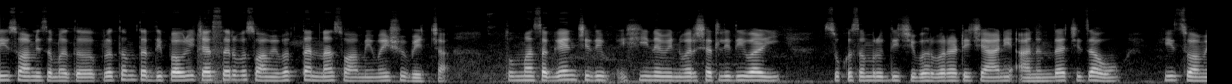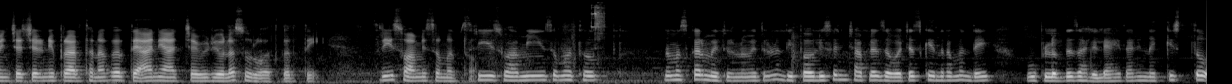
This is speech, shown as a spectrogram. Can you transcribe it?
श्री स्वामी समर्थ. प्रथम तर दीपावलीच्या सर्व स्वामी भक्तांना स्वामीमय शुभेच्छा. तुम्हा सगळ्यांची दि ही नवीन वर्षातली दिवाळी सुखसमृद्धीची भरभराटीची आणि आनंदाची जावो ही स्वामींच्या चरणी प्रार्थना करते आणि आजच्या व्हिडिओला सुरुवात करते. श्री स्वामी समर्थ. श्री स्वामी समर्थ. नमस्कार मैत्रिणी मैत्रिणी दीपावली संच आपल्या जवळच्याच केंद्रामध्ये उपलब्ध झालेले आहेत आणि नक्कीच तो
